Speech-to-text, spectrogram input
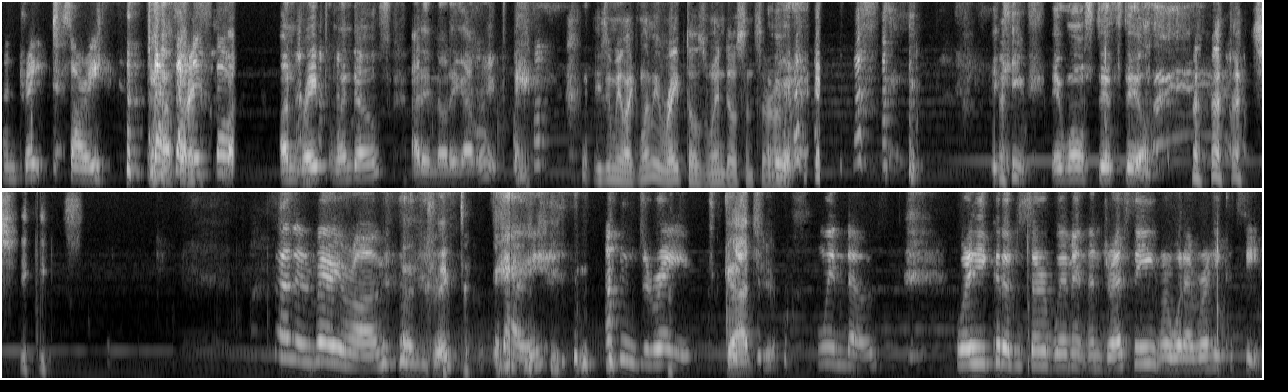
undraped. Sorry, that's how his story. Unraped windows? I didn't know they got raped. He's gonna be like, let me rape those windows since they're on. it, keep, it won't sit still. Jeez. Sounded very wrong. Undraped? Sorry, undraped Gotcha. windows, where he could observe women undressing or whatever he could see.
